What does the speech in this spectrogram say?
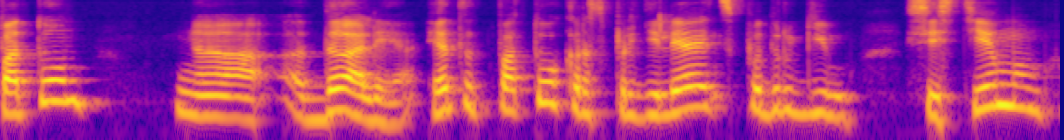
Потом а, далее, этот поток распределяется по другим системам,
